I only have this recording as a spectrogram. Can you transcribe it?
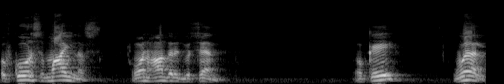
of course minus 100% okay? Well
